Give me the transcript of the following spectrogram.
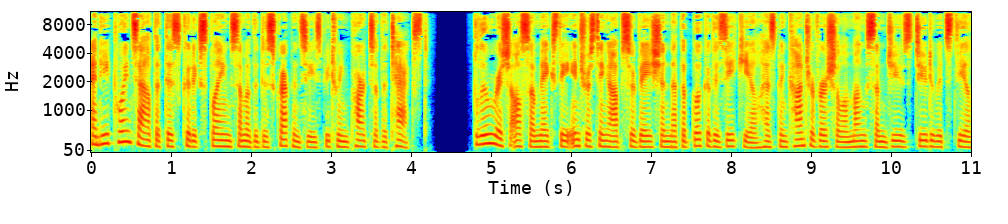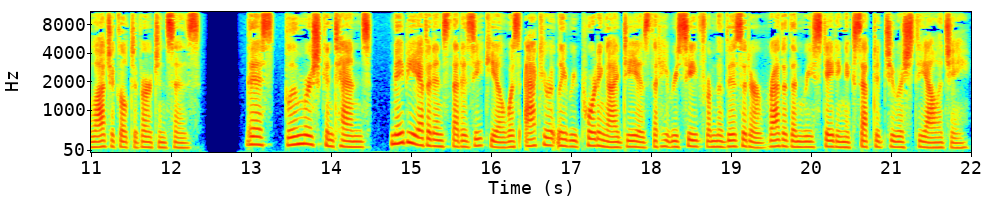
And he points out that this could explain some of the discrepancies between parts of the text. Blumrich also makes the interesting observation that the book of Ezekiel has been controversial among some Jews due to its theological divergences. This, Blumrich contends, may be evidence that Ezekiel was accurately reporting ideas that he received from the visitor rather than restating accepted Jewish theology.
